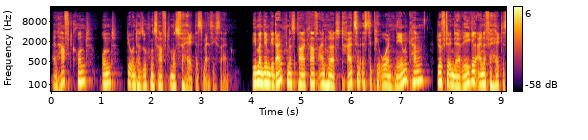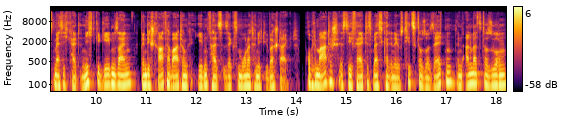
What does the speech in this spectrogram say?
ein Haftgrund und die Untersuchungshaft muss verhältnismäßig sein. Wie man dem Gedanken des 113 StPO entnehmen kann, dürfte in der Regel eine Verhältnismäßigkeit nicht gegeben sein, wenn die Straferwartung jedenfalls sechs Monate nicht übersteigt. Problematisch ist die Verhältnismäßigkeit in der Justizklausur selten. In Anwaltsklausuren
